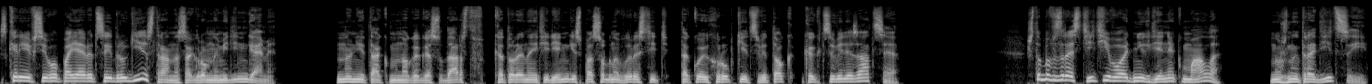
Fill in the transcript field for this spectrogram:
Скорее всего, появятся и другие страны с огромными деньгами, но не так много государств, которые на эти деньги способны вырастить такой хрупкий цветок, как цивилизация. Чтобы взрастить его, одних денег мало. Нужны традиции.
